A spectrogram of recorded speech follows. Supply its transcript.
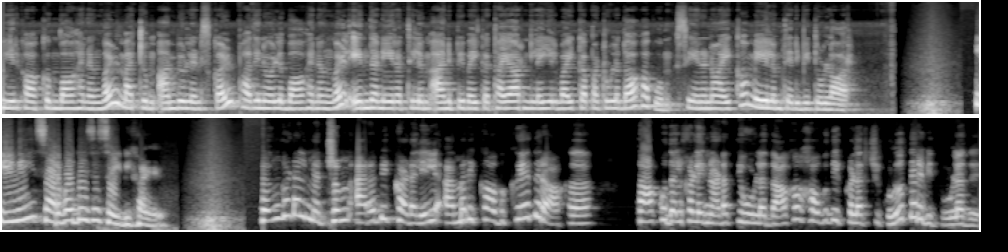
உயிர்காக்கும் வாகனங்கள் மற்றும் ஆம்புலன்ஸ்கள் பதினேழு வாகனங்கள் எந்த நேரத்திலும் அனுப்பி வைக்க தயார் நிலையில் வைக்கப்பட்டுள்ளதாகவும் சேனநாயக்க மேலும் தெரிவித்துள்ளார். இனி சர்வதேச செய்திகள். செங்கடல் மற்றும் அரபிக்கடலில் அமெரிக்காவுக்கு எதிராக தாக்குதல்களை நடத்தியுள்ளதாக ஹவுதி கிளர்ச்சி குழு தெரிவித்துள்ளது.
